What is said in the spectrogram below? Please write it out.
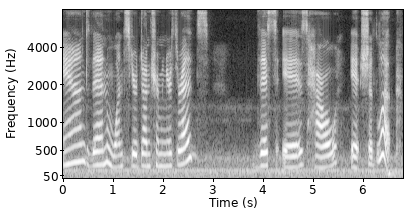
And then once you're done trimming your threads, this is how it should look.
